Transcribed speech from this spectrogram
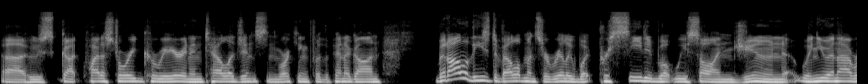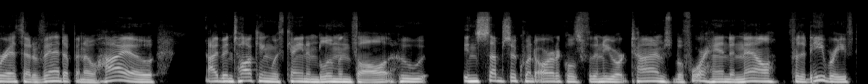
uh, who's got quite a storied career in intelligence and working for the Pentagon. But all of these developments are really what preceded what we saw in June. When you and I were at that event up in Ohio, I've been talking with Kean and Blumenthal, who in subsequent articles for the New York Times beforehand and now for the debrief,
